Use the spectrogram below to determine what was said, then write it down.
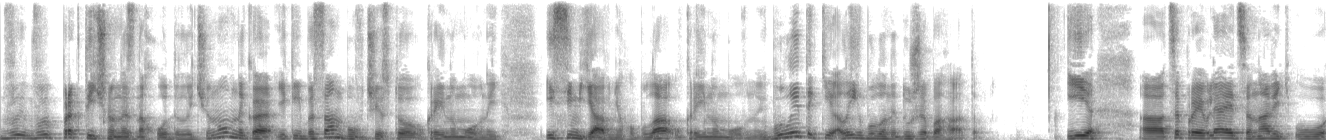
ви, ви практично не знаходили чиновника, який би сам був чисто україномовний, і сім'я в нього була україномовною. Були такі, але їх було не дуже багато. І це проявляється навіть у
